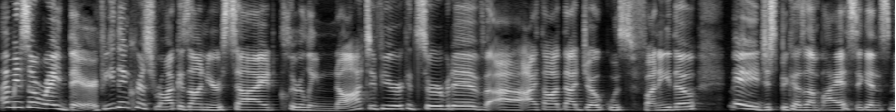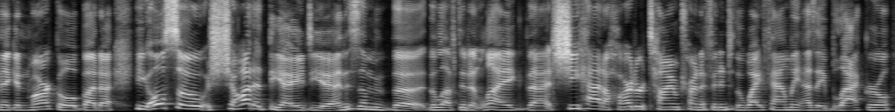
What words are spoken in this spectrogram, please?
I mean, so right there, if you think Chris Rock is on your side, clearly not if you're a conservative. Uh, I thought that joke was funny though. Maybe just because I'm biased against Meghan Markle, but uh, he also shot at the idea, and this is something the, the left didn't like, that she had a harder time trying to fit into the white family as a black girl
